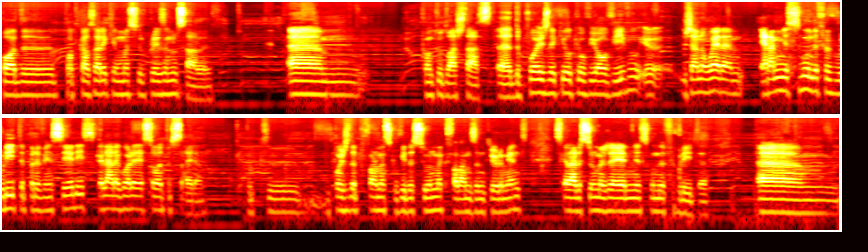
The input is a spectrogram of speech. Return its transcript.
pode, pode causar aqui uma surpresa no sábado. Um, contudo, lá está. Uh, depois daquilo que eu vi ao vivo, eu- já não era. Era a minha segunda favorita para vencer e se calhar agora é só a terceira. Porque depois da performance que eu vi da Surma, que falámos anteriormente, se calhar a Surma já é a minha segunda favorita. Um,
